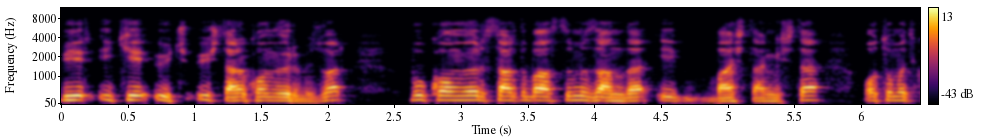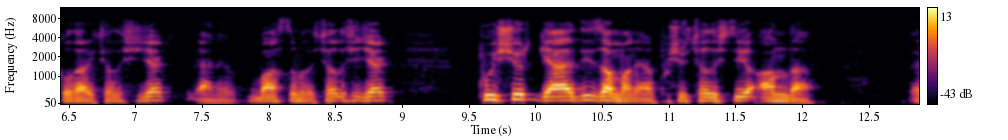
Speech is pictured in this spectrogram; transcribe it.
1, 2, 3. 3 tane konveyörümüz var. Bu konveyör startı bastığımız anda ilk başlangıçta otomatik olarak çalışacak. Yani bastığımızda çalışacak. Pusher geldiği zaman yani pusher çalıştığı anda e,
